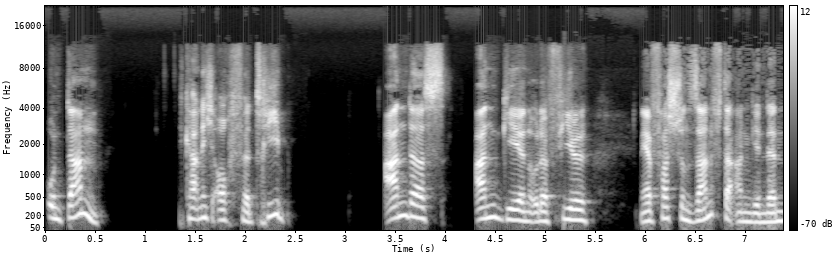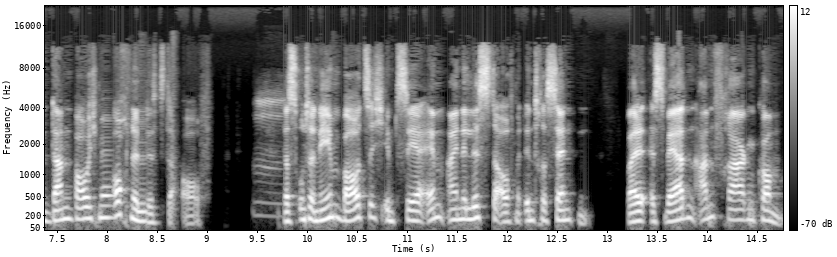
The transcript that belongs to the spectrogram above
Und dann kann ich auch Vertrieb anders angehen oder viel, naja, fast schon sanfter angehen, denn dann baue ich mir auch eine Liste auf. Mhm. Das Unternehmen baut sich im CRM eine Liste auf mit Interessenten, weil es werden Anfragen kommen.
